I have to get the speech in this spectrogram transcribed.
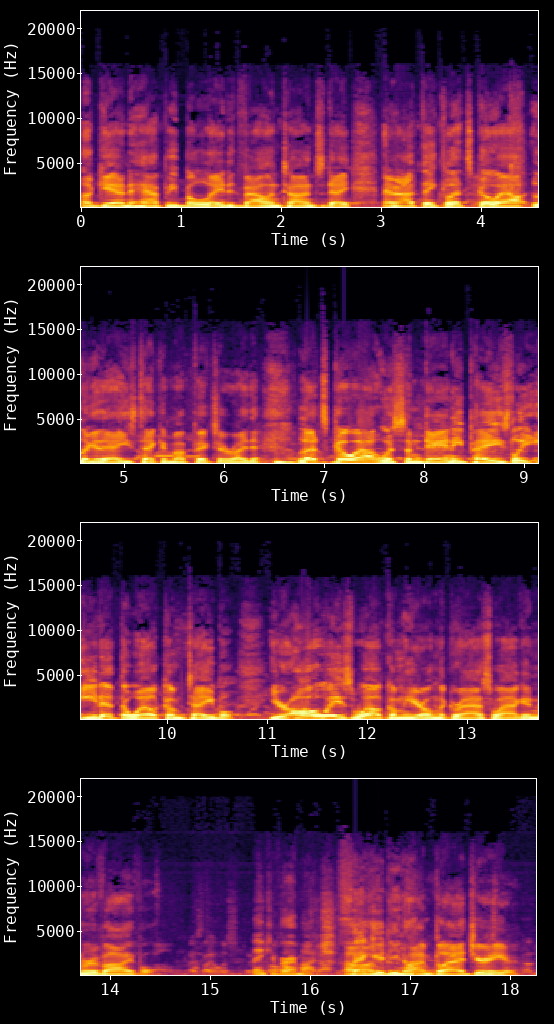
Again, happy belated Valentine's Day. And I think let's go out. Look at that. He's taking my picture right there. Let's go out with some Danny Paisley, eat at the welcome table. You're always welcome here on the Grass Wagon Revival. Thank you very much. Thank you, Dino. I'm glad you're here. I'm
